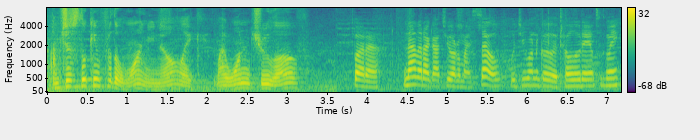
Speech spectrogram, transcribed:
I'm just looking for the one, you know? Like, my one true love. But uh, now that I got you out of myself, would you want to go to the Tolo dance with me?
